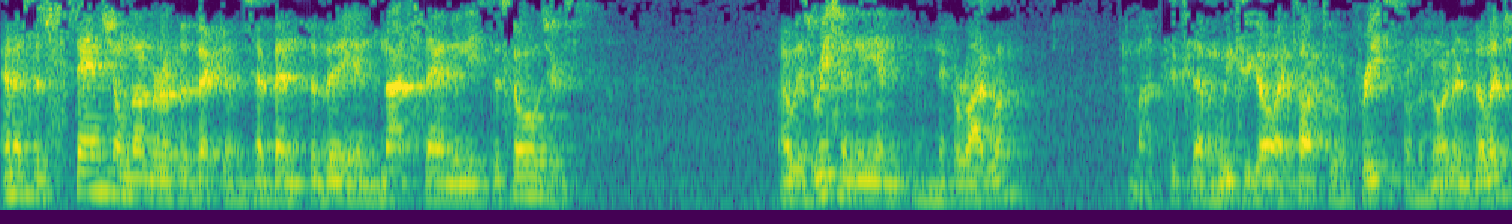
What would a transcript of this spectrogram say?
And a substantial number of the victims have been civilians, not Sandinista soldiers. I was recently in, in Nicaragua. About six, seven weeks ago, I talked to a priest from a northern village.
